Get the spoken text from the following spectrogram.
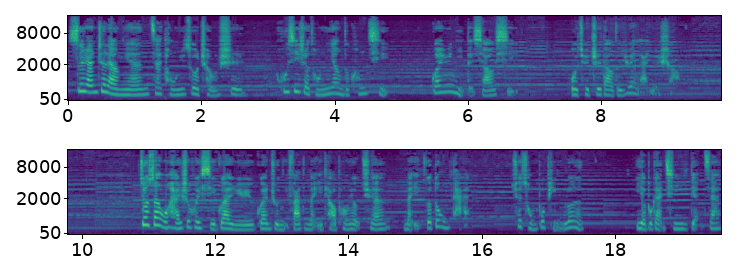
虽然这两年在同一座城市，呼吸着同一样的空气，关于你的消息，我却知道的越来越少。就算我还是会习惯于关注你发的每一条朋友圈、每一个动态，却从不评论，也不敢轻易点赞。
